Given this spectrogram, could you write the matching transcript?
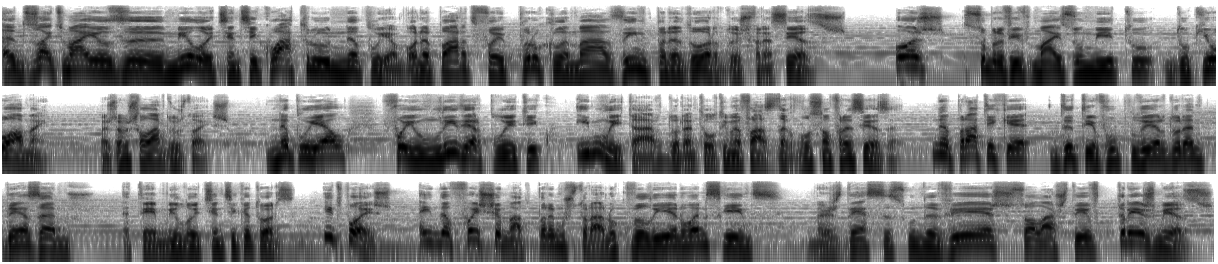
A 18 de maio de 1804, Napoleão Bonaparte foi proclamado imperador dos franceses. Hoje sobrevive mais o mito do que o homem, mas vamos falar dos dois. Napoleão foi um líder político e militar durante a última fase da Revolução Francesa. Na prática, deteve o poder durante 10 anos, até 1814. E depois, ainda foi chamado para mostrar o que valia no ano seguinte. Mas dessa segunda vez só lá esteve 3 meses.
